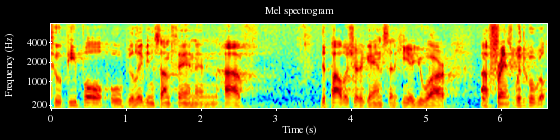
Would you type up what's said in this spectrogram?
to people who believe in something and have the publisher against, and here you are uh, friends with Google?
